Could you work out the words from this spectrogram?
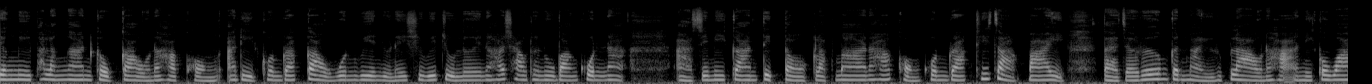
ยังมีพลังงานเก่าๆนะคะของอดีตคนรักเก่าวนเวียนอยู่ในชีวิตอยู่เลยนะคะ ชาวธนูบางคนน่ะ อาจจะมีการติดต่อกลับมานะคะของคนรักที่จากไป แต่จะเริ่มกันใหม่หรือเปล่านะคะ อันนี้ก็ว่า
